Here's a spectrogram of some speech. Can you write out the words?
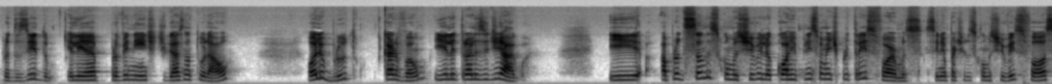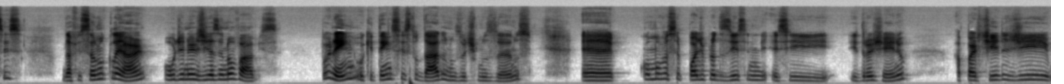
produzido ele é proveniente de gás natural, óleo bruto, carvão e eletrólise de água. E a produção desse combustível ocorre principalmente por três formas, seriam a partir dos combustíveis fósseis, da fissão nuclear ou de energias renováveis. Porém, o que tem se estudado nos últimos anos é como você pode produzir esse, esse hidrogênio a partir de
